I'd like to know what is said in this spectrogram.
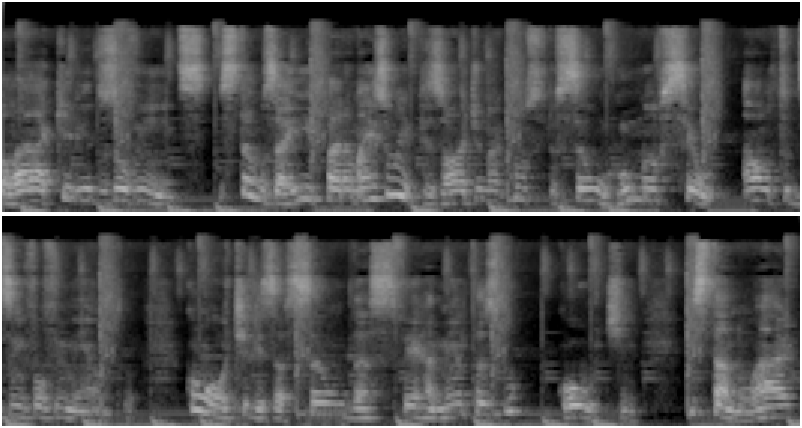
Olá, queridos ouvintes! Estamos aí para mais um episódio na construção rumo ao seu autodesenvolvimento, com a utilização das ferramentas do coaching. Está no ar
